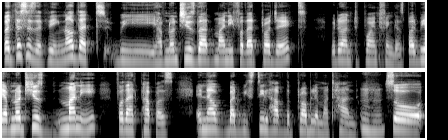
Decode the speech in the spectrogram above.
But this is the thing. Now that we have not used that money for that project, we don't want to point fingers, but we have not used money for that purpose, and now, but we still have the problem at hand. Mhm. So,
